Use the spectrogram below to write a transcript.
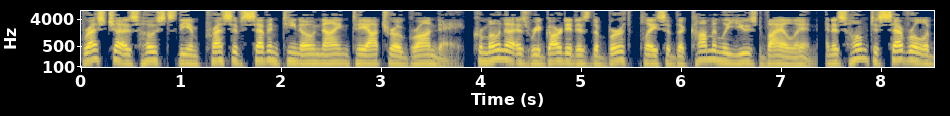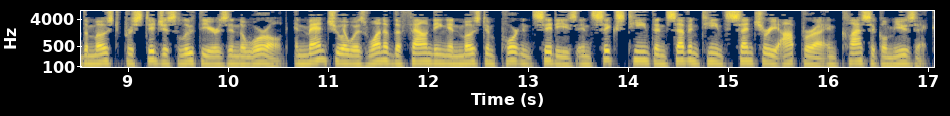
Brescia is hosts the impressive 1709 Teatro Grande. Cremona is regarded as the birthplace of the commonly used violin, and is home to several of the most prestigious luthiers in the world, and Mantua was one of the founding and most important cities in 16th and 17th century opera and classical music.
